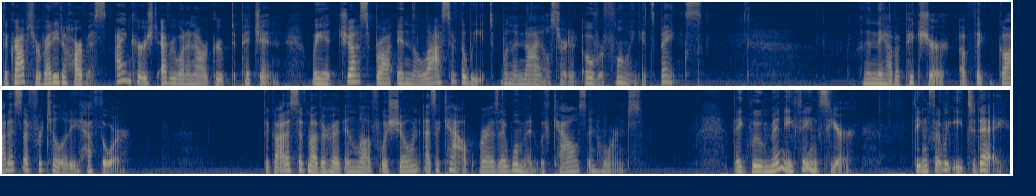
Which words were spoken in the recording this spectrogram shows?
The crops were ready to harvest. I encouraged everyone in our group to pitch in. We had just brought in the last of the wheat when the Nile started overflowing its banks. And then they have a picture of the goddess of fertility, Hathor. The goddess of motherhood and love was shown as a cow or as a woman with cows and horns. They grew many things here, things that we eat today,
